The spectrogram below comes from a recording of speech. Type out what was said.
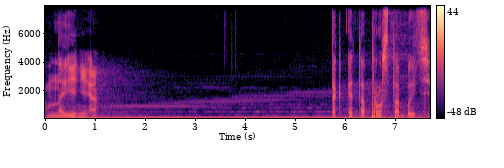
мгновение, так это просто быть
